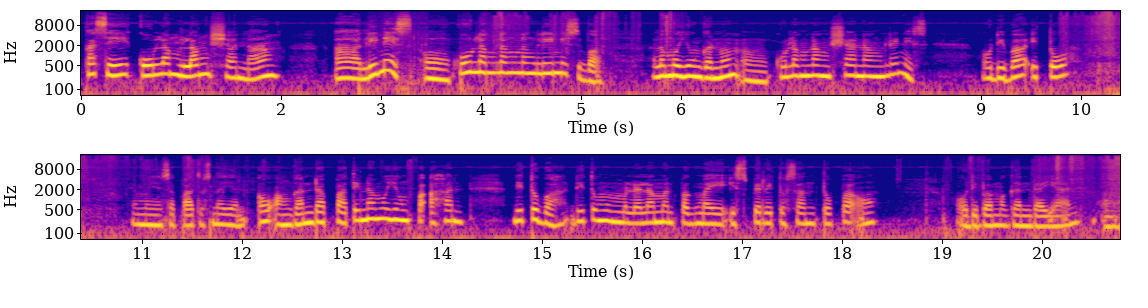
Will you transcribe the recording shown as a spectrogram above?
kasi kulang lang siya ng ah, linis. Oh, kulang lang ng linis ba? Alam mo yung ganun? Oh, kulang lang siya ng linis. O, di ba Ito. Alam mo yung sapatos na yan. Oh, ang ganda pa. Tingnan mo yung paahan. Dito ba? Dito mo malalaman pag may Espiritu Santo pa, oh. O, di ba maganda yan? Oh,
